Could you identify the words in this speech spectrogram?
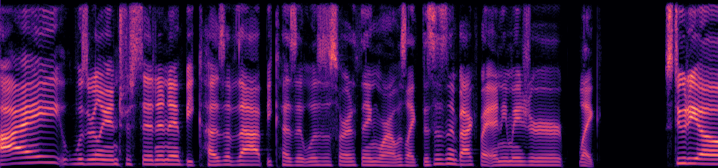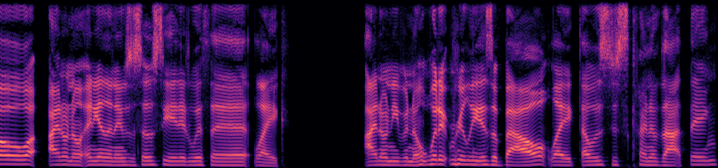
I was really interested in it because of that, because it was the sort of thing where I was like, this isn't backed by any major like studio. I don't know any of the names associated with it. Like, I don't even know what it really is about. Like, that was just kind of that thing.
